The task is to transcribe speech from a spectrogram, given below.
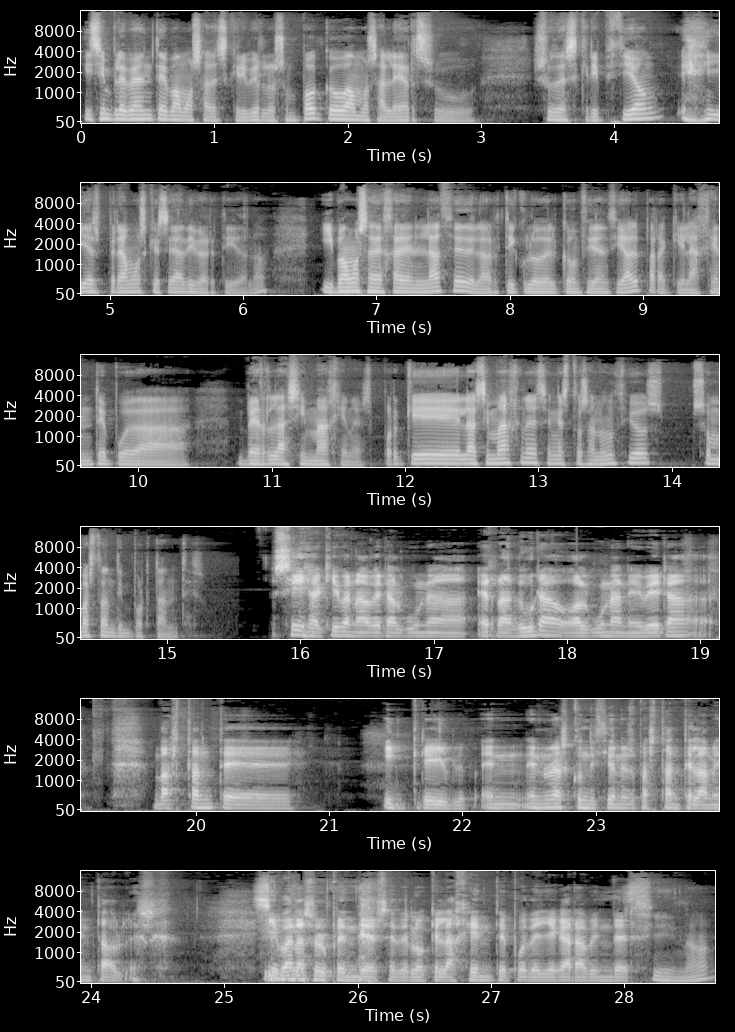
y simplemente vamos a describirlos un poco, vamos a leer su, su descripción y esperamos que sea divertido, ¿no? Y vamos a dejar el enlace del artículo del Confidencial para que la gente pueda ver las imágenes, porque las imágenes en estos anuncios son bastante importantes. Sí, aquí van a ver alguna herradura o alguna nevera bastante increíble, en, unas condiciones bastante lamentables. y van a sorprenderse de lo que la gente puede llegar a vender. Sí, ¿no?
